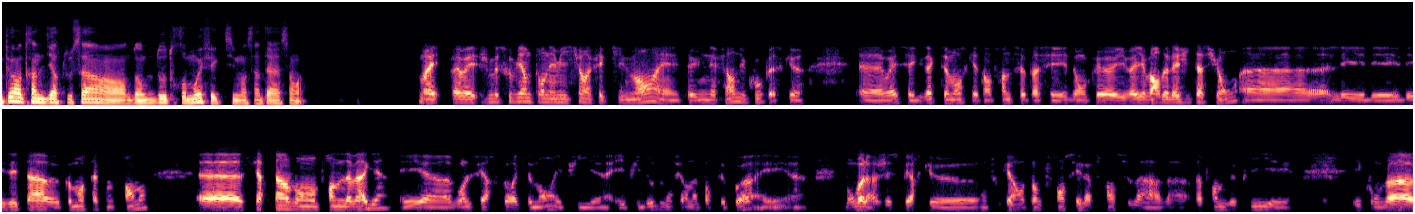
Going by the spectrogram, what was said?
peu en train de dire tout ça dans d'autres mots, effectivement, c'est intéressant. Ouais, je me souviens de ton émission, effectivement, et tu as eu une F1 du coup, parce que euh, ouais, c'est exactement ce qui est en train de se passer. Donc, euh, il va y avoir de l'agitation. Euh, les, les, États euh, commencent à comprendre. Euh, certains vont prendre la vague et euh, vont le faire correctement, et puis et puis d'autres vont faire n'importe quoi. Et bon voilà, j'espère que, en tout cas en tant que Français, la France va, va, va prendre le pli et, et qu'on va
